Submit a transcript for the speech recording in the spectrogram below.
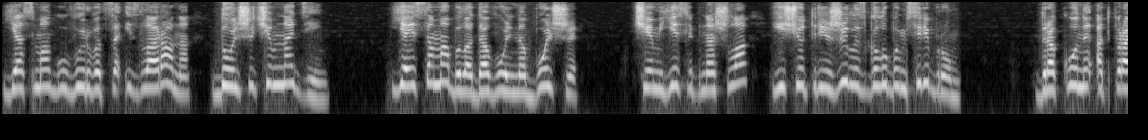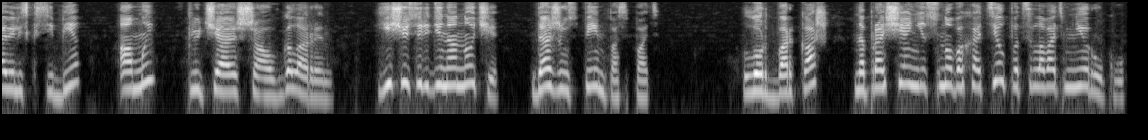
я смогу вырваться из Лорана дольше, чем на день. Я и сама была довольна больше, чем если б нашла еще три жилы с голубым серебром. Драконы отправились к себе, а мы, включая Шау в Галарен, еще середина ночи, даже успеем поспать. Лорд Баркаш на прощание снова хотел поцеловать мне руку,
